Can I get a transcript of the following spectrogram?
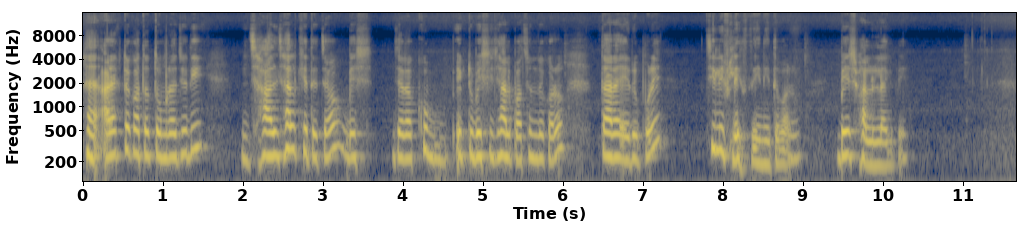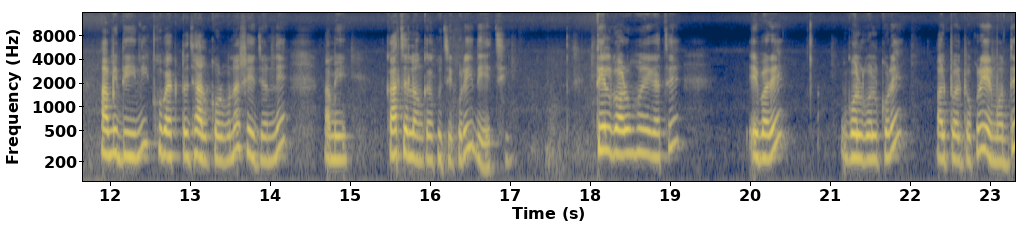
হ্যাঁ আরেকটা কথা, তোমরা যদি ঝাল ঝাল খেতে চাও, বেশ যারা খুব একটু বেশি ঝাল পছন্দ করো, তারা এর উপরে চিলি ফ্লেক্স দিয়ে নিতে পারো। বেশ ভালো লাগবে। আমি দিইনি, খুব একটা ঝাল করব না, সেই জন্যে আমি কাঁচা লঙ্কা কুচি করেই দিয়েছি। তেল গরম হয়ে গেছে। এবারে গোল গোল করে, অল্প অল্প করে এর মধ্যে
